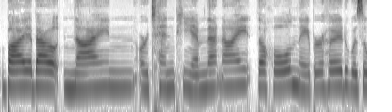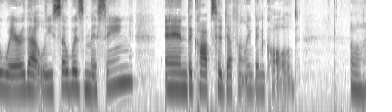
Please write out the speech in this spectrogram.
By about 9 or 10 p.m. that night, the whole neighborhood was aware that Lisa was missing and the cops had definitely been called. Oh,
